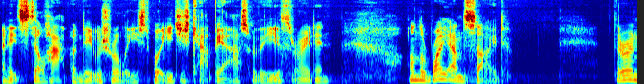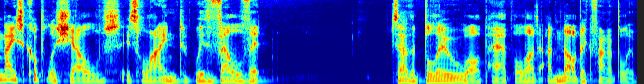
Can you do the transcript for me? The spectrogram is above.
and it still happened, it was released, but you just can't be asked with it, you throw it in. On the right hand side, there are a nice couple of shelves. It's lined with velvet. It's either blue or purple. I'm not a big fan of blue,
